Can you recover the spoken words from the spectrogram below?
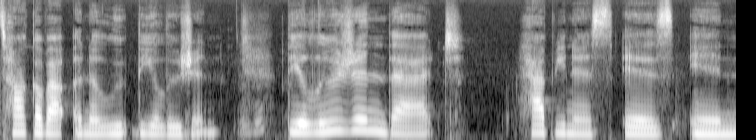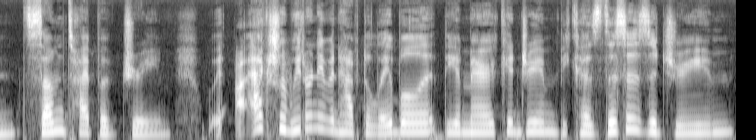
talk about an illu- the illusion. Mhm. The illusion that happiness is in some type of dream. Actually, we don't even have to label it the American dream because this is a dream.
